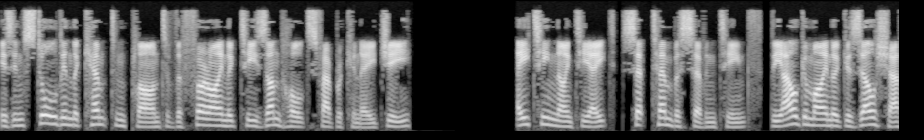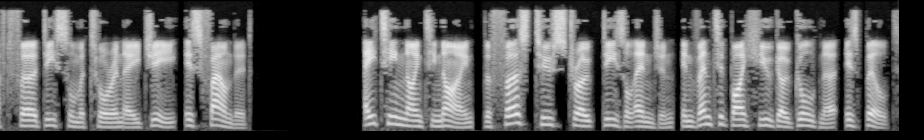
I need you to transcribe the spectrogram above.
is installed in the Kempten plant of the Vereinigte Zündholzfabriken AG, 1898, September 17, the Allgemeine Gesellschaft für Dieselmotoren AG, is founded. 1899, the first two-stroke diesel engine, invented by Hugo Guldner, is built.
